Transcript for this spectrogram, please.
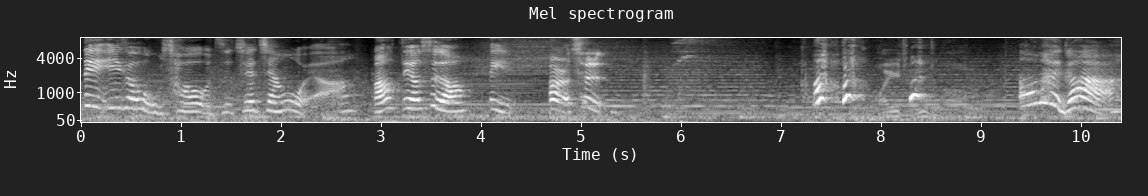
第一个五抽，我直接姜尾啊！好，第二次哦，第二次。为臣者，Oh my god！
